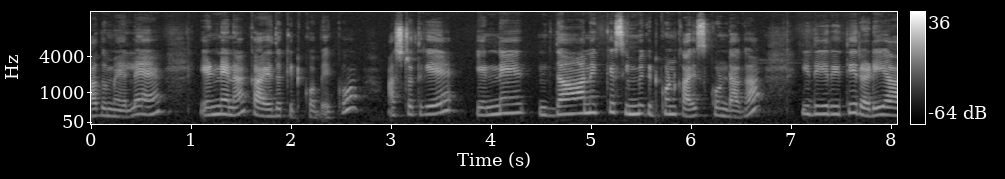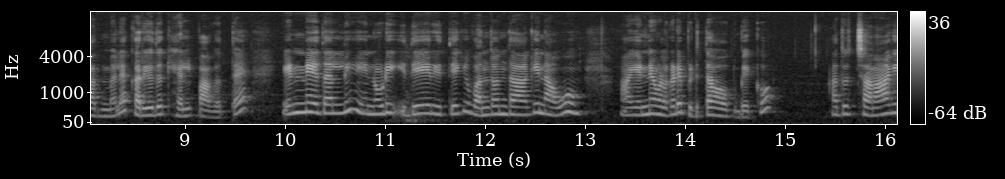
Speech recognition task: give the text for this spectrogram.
ಆದಮೇಲೆ ಎಣ್ಣೆನ ಕಾಯೋದಕ್ಕೆ ಇಟ್ಕೋಬೇಕು. ಅಷ್ಟೊತ್ತಿಗೆ ಎಣ್ಣೆ ನಿಧಾನಕ್ಕೆ ಸಿಮ್ಮಿಗೆ ಇಟ್ಕೊಂಡು ಕಾಯಿಸ್ಕೊಂಡಾಗ ಇದು ಈ ರೀತಿ ರೆಡಿ ಆದಮೇಲೆ ಕರಿಯೋದಕ್ಕೆ ಹೆಲ್ಪ್ ಆಗುತ್ತೆ. ಎಣ್ಣೆದಲ್ಲಿ ನೋಡಿ ಇದೇ ರೀತಿಯಾಗಿ ಒಂದೊಂದಾಗಿ ನಾವು ಎಣ್ಣೆ ಒಳಗಡೆ ಬಿಡ್ತಾ ಹೋಗಬೇಕು. ಅದು ಚೆನ್ನಾಗಿ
